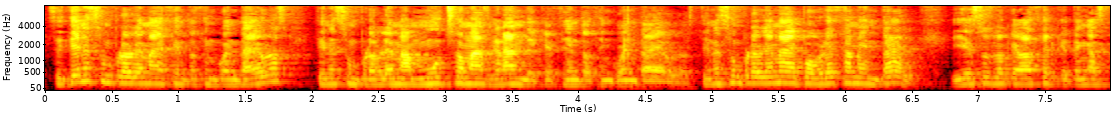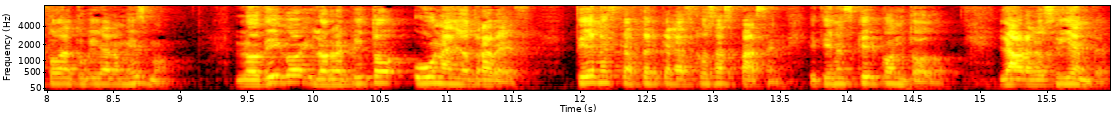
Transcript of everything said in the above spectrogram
Si tienes un problema de 150 euros, tienes un problema mucho más grande que 150 euros. Tienes un problema de pobreza mental y eso es lo que va a hacer que tengas toda tu vida lo mismo. Lo digo y lo repito una y otra vez. Tienes que hacer que las cosas pasen y tienes que ir con todo. Y ahora lo siguiente,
